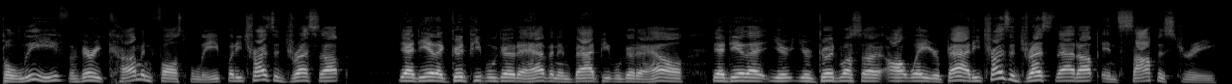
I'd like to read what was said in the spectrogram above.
belief, a very common false belief, but he tries to dress up the idea that good people go to heaven and bad people go to hell, the idea that your your good must uh, outweigh your bad. He tries to dress that up in sophistry,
